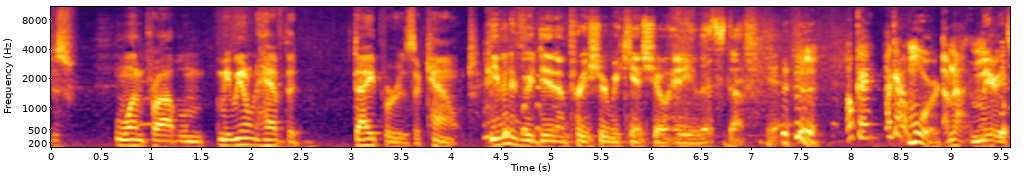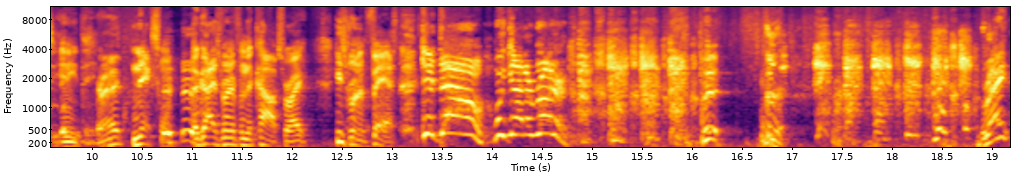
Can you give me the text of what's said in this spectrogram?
Just one problem. I mean, we don't have the diapers account. Even if we did, I'm pretty sure we can't show any of that stuff. Yeah. Hmm. Okay, I got more. I'm not married to anything. Right. Next one. A guy's running from the cops, right? He's running fast. Get down! We got a runner! right?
